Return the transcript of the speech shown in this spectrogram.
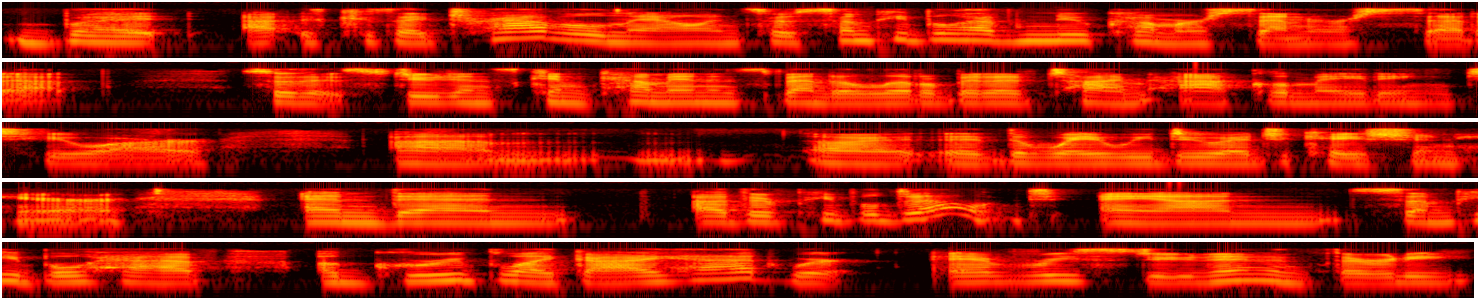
but because uh, I travel now, and so some people have newcomer centers set up so that students can come in and spend a little bit of time acclimating to our um, uh, the way we do education here, and then other people don't. And some people have a group like I had where every student and 30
